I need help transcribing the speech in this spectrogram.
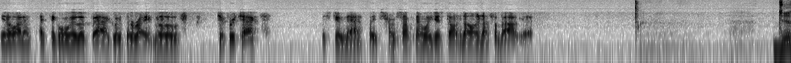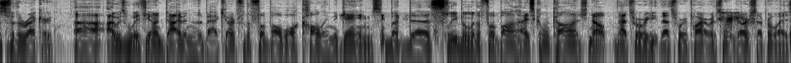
you know what, I, I think when we look back, it was the right move to protect the student athletes from something we just don't know enough about yet. Just for the record, uh, I was with you on diving in the backyard for the football while calling the games, but uh, sleeping with a football in high school and college, nope. That's where we that's where we part. That's where we go our separate ways.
